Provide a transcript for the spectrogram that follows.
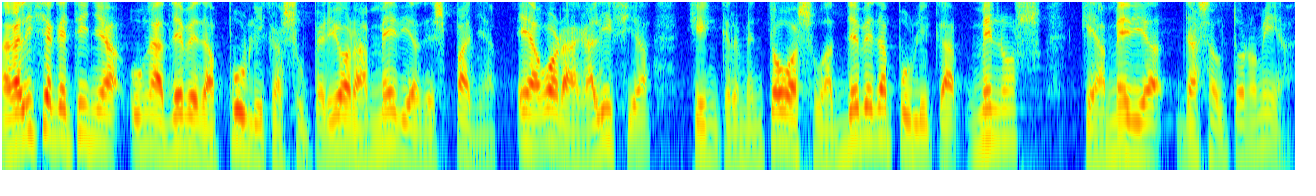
A Galicia que tiña unha débeda pública superior á media de España e agora a Galicia que incrementou a súa débeda pública menos que a media das autonomías.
